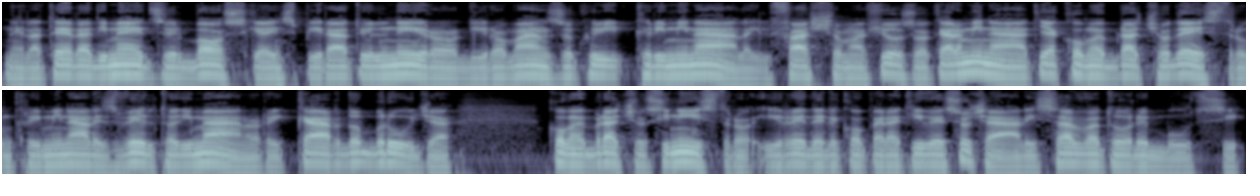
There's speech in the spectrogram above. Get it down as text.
Nella terra di mezzo il boss che ha ispirato il nero di romanzo criminale, il fascio mafioso Carminati, ha come braccio destro un criminale svelto di mano, Riccardo Brugia, come braccio sinistro il re delle cooperative sociali Salvatore Buzzi.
